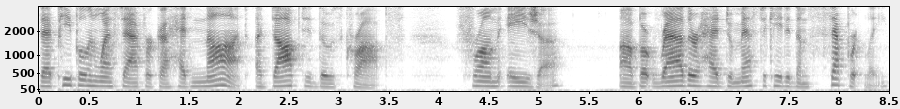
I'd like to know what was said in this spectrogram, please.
that people in West Africa had not adopted those crops from Asia, uh, but rather had domesticated them separately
